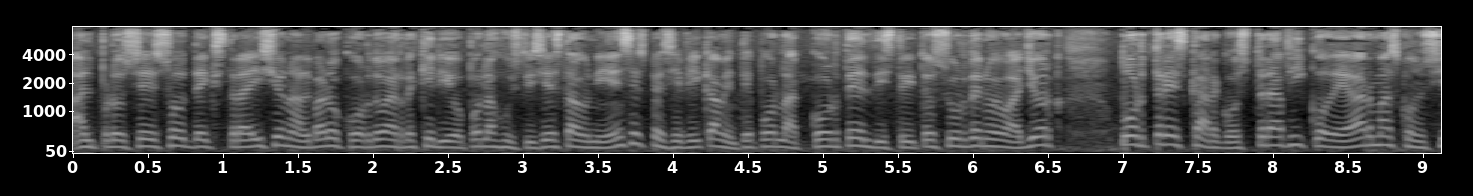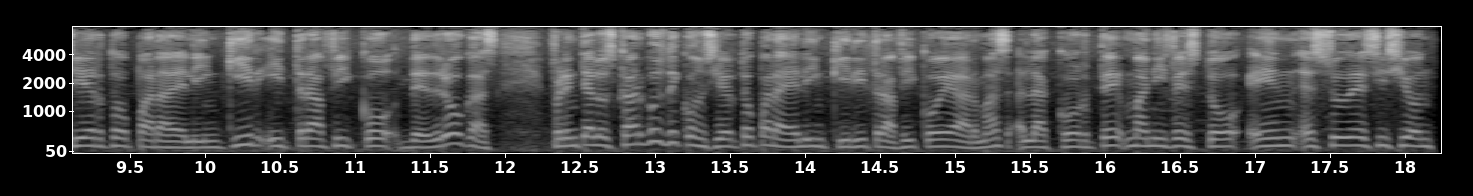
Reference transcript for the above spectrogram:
al proceso de extradición. Álvaro Córdoba es requerido por la justicia estadounidense, específicamente por la Corte del Distrito Sur de Nueva York, por tres cargos, tráfico de armas, concierto para delinquir y tráfico de drogas. Frente a los cargos de concierto para delinquir y tráfico de armas, la Corte manifestó en su decisión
